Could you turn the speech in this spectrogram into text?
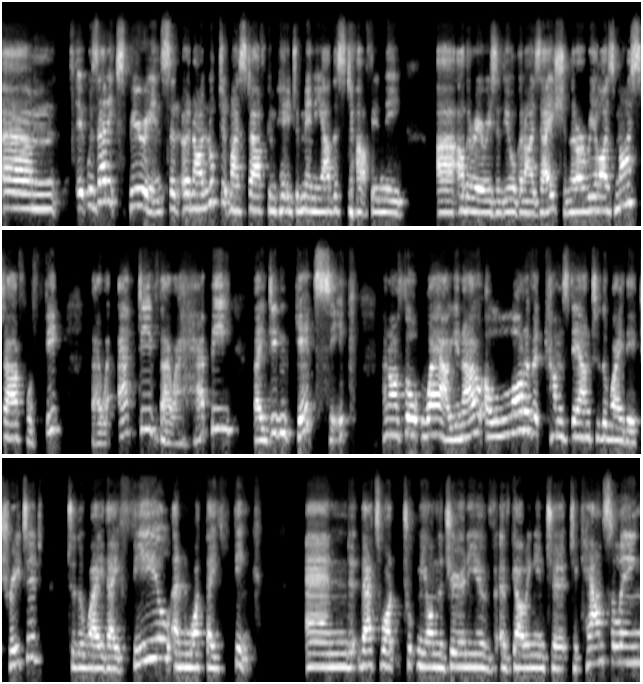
Um, it was that experience that, and I looked at my staff compared to many other staff in the uh, other areas of the organisation, that I realised my staff were fit, they were active, they were happy, they didn't get sick. And I thought, wow, you know, a lot of it comes down to the way they're treated, to the way they feel, and what they think. And that's what took me on the journey of, of going into to counseling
